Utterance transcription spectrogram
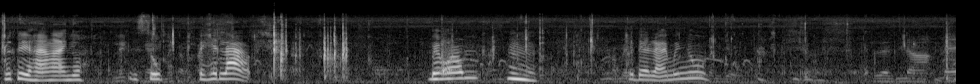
เมื่อกี้หางานอยู่ซุปไปเฮ็ดลาบ ไปอ้อมอืมก็ได้หลายเมนูเรือนนาแม่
